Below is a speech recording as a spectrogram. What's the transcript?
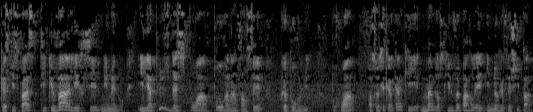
qu'est-ce qui se passe? Tikva l'irsil mimeno. Il y a plus d'espoir pour un insensé que pour lui. Pourquoi? Parce que c'est quelqu'un qui, même lorsqu'il veut parler, il ne réfléchit pas.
